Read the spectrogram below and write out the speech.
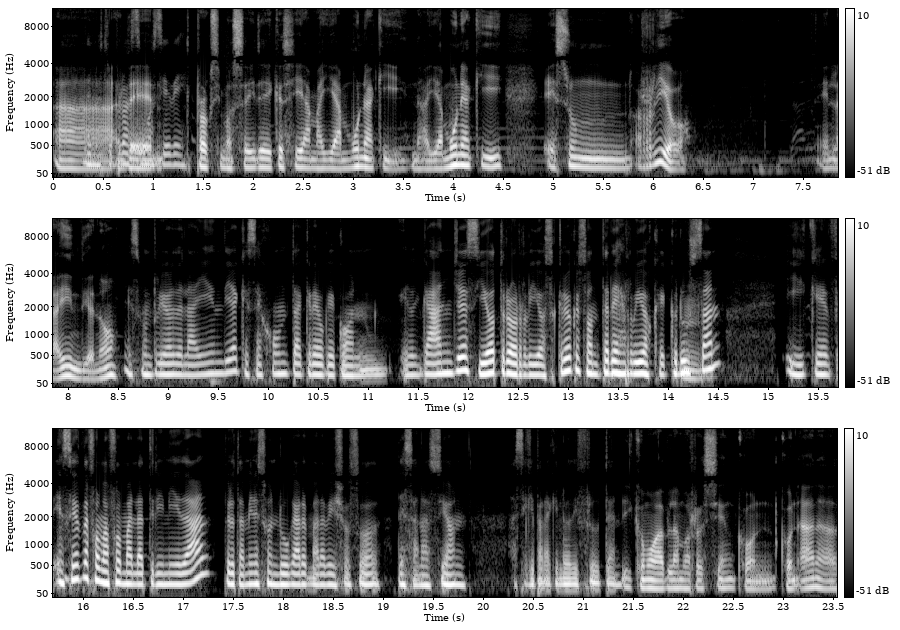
De ah, del CD. próximo CD que se llama Yamunaki. Na- Yamunaki es un río en la India, ¿no? Es un río de la India que se junta creo que con el Ganges y otros ríos. Creo que son tres ríos que cruzan y que en cierta forma forman la Trinidad, pero también es un lugar maravilloso de sanación. Así que para que lo disfruten. Y como hablamos recién con, con Ana,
